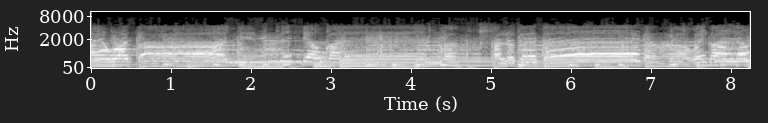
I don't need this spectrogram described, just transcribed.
አያዋጣኝም እንዲያው ካለም ካለው ተጠጋ ወይ ካለው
